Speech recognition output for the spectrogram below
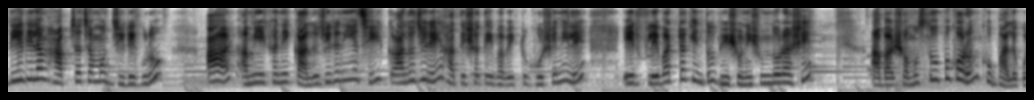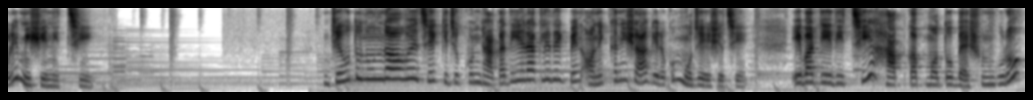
দিয়ে দিলাম হাফ চা চামচ জিরে গুঁড়ো। আর আমি এখানে কালো জিরে নিয়েছি। কালো জিরে হাতের সাথে এভাবে একটু ঘষে নিলে এর ফ্লেভারটা কিন্তু ভীষণই সুন্দর আসে। আবার সমস্ত উপকরণ খুব ভালো করে মিশিয়ে নিচ্ছি। যেহেতু নুন দেওয়া হয়েছে, কিছুক্ষণ ঢাকা দিয়ে রাখলে দেখবেন অনেকখানি শাক এরকম মজে এসেছে। এবার দিয়ে দিচ্ছি হাফ কাপ মতো বেসন গুঁড়ো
